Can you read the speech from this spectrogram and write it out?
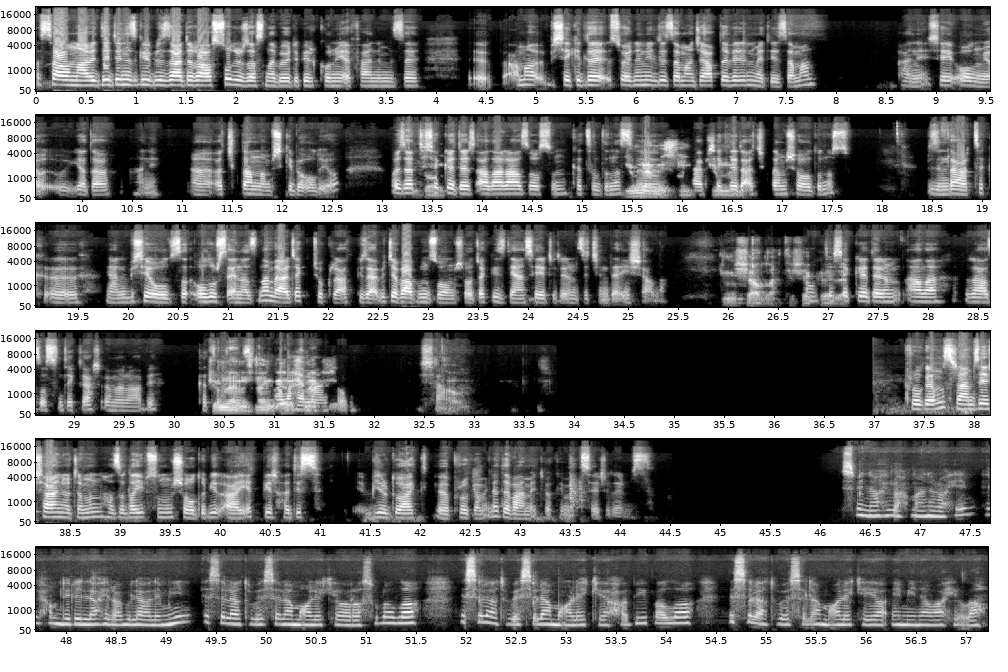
E, sağ olun abi. Dediğiniz gibi bizler de rahatsız oluyoruz aslında böyle bir konuyu Efendimiz'e. E, ama bir şekilde söylenildiği zaman cevap da verilmediği zaman hani şey olmuyor ya da hani e, açıklanmamış gibi oluyor. O yüzden Doğru. teşekkür ederiz. Allah razı olsun katıldınız. E, Cümlemizden, güzel bir şekilde de açıklamış oldunuz. Bizim de artık e, yani bir şey olsa, olursa en azından verecek çok rahat güzel bir cevabımız olmuş olacak izleyen seyircilerimiz için de inşallah. İnşallah. Teşekkür ederim. teşekkür ederim. Allah razı olsun tekrar Ömer abi. Cümlemizden görüşmek üzere. İnşallah. Sağ olun. Programımız Remziye Şahin hocamın hazırlayıp sunmuş olduğu bir ayet, bir hadis, bir dua e, programıyla devam ediyor kıymetli seyircilerimiz. Bismillahirrahmanirrahim. Elhamdülillahi Rabbil alemin. Esselatu ve selamu aleyke ya Resulallah. Esselatu ve selamu aleyke ya Habiballah. Esselatu ve selamu aleyke ya Emine Vahillah.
